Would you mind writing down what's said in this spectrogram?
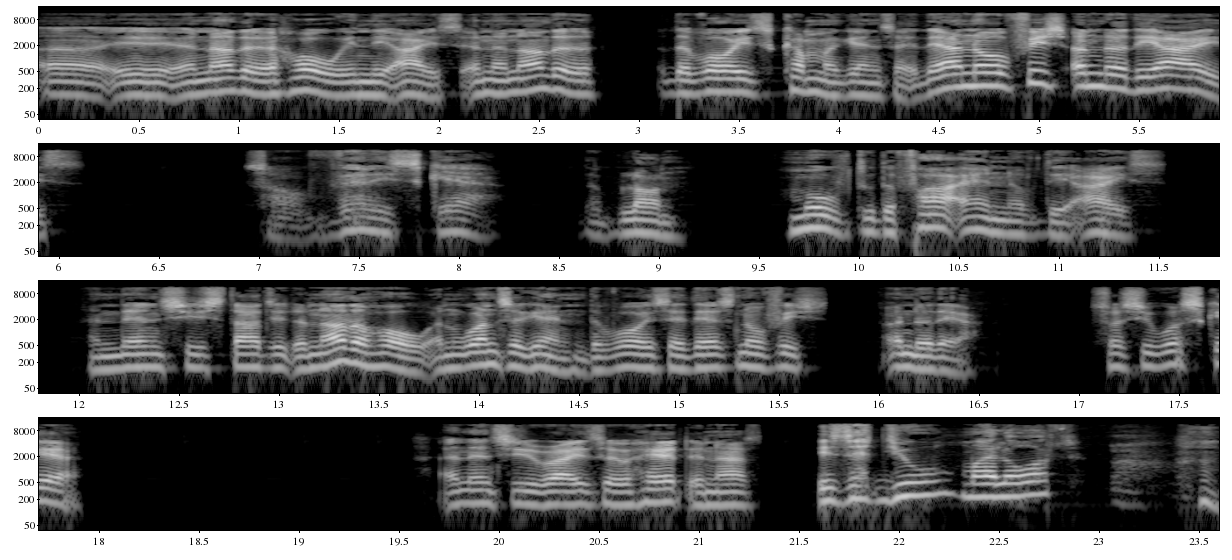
uh, a- another hole in the ice and another the voice come again say there are no fish under the ice so very scared. The blonde moved to the far end of the ice. And then she started another hole. And once again the voice said there's no fish under there. So she was scared. And then she raised her head and asked is that you my lord?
